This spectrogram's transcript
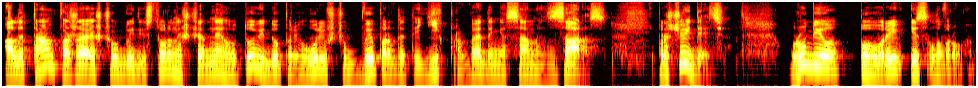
але Трамп вважає, що обидві сторони ще не готові до переговорів, щоб виправдати їх проведення саме зараз. Про що йдеться? Рубіо поговорив із Лавровим.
